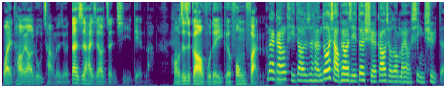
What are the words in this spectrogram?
外套要入场的，就但是还是要整齐一点啦。哦，这是高尔夫的一个风范。那刚刚提到，就是很多小朋友其实对学高球都蛮有兴趣的，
